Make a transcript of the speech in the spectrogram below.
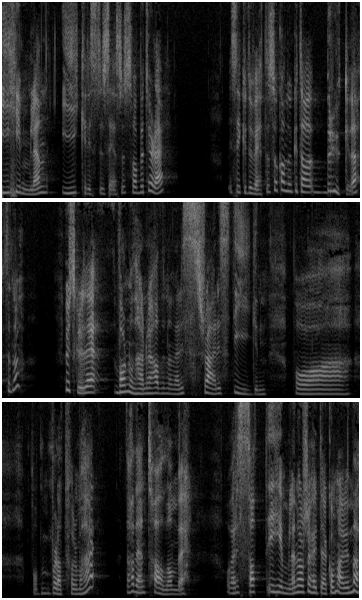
i himmelen i Kristus Jesus. Hva betyr det? Hvis ikke du vet det, så kan du ikke ta, bruke det til noe. Husker du det var noen her når jeg hadde den der svære stigen på, på plattforma her? Da hadde jeg en tale om det. Å være satt i himmelen. Det var så høyt jeg kom her inn. da.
